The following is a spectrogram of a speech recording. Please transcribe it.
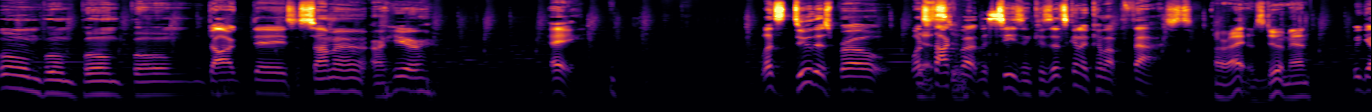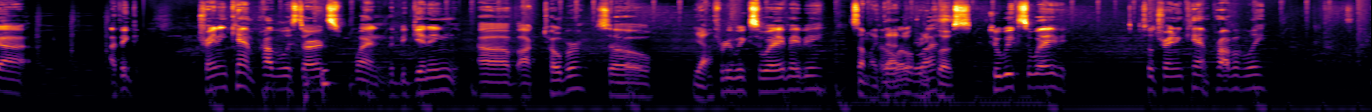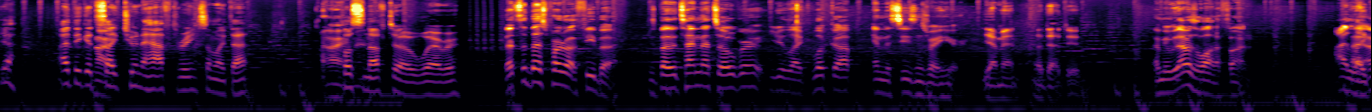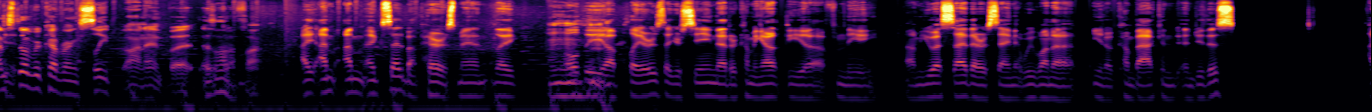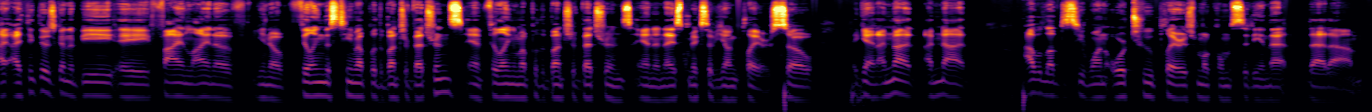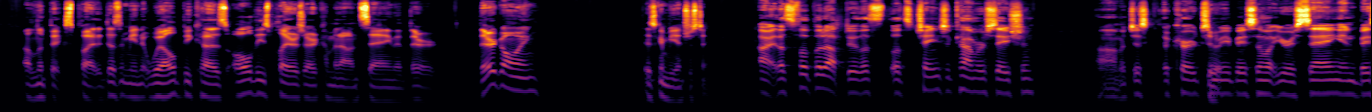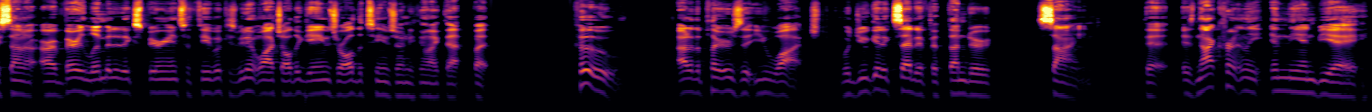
Boom, boom, boom, boom. Dog days of summer are here. Hey, let's do this, bro. Let's Yes, talk dude. about the season because it's going to come up fast. All right, let's do it, man. We got, I think, training camp probably starts when? The beginning of October. So Yeah, three weeks away, maybe? something like A that. little Pretty less. close. Two weeks away till training camp, probably. Yeah, I think it's All like right. two and a half, three, something like that. All right. close man. enough to wherever. That's the best part about FIBA. Is by the time that's over, you like look up and the season's right here. Yeah, man, no doubt, dude. I mean, that was a lot of fun. I like. I'm it. still recovering sleep on it, but was a lot of fun. I, I'm I'm excited about Paris, man. Like all the uh, players that you're seeing that are coming out the uh, from the um, U.S. side that are saying that we want to you know come back and, and do this. I, I think there's going to be a fine line of you know filling this team up with a bunch of veterans and filling them up with a bunch of veterans and a nice mix of young players. So again, I'm not I'm not. I would love to see one or two players from Oklahoma City in that that um, Olympics, but it doesn't mean it will because all these players are coming out and saying that they're they're going. It's going to be interesting. All right, let's flip it up, dude. Let's let's change the conversation. Um, it just occurred to it. me based on what you were saying and based on our, very limited experience with FIBA because we didn't watch all the games or all the teams or anything like that. But who, out of the players that you watched, would you get excited if the Thunder signed that is not currently in the NBA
